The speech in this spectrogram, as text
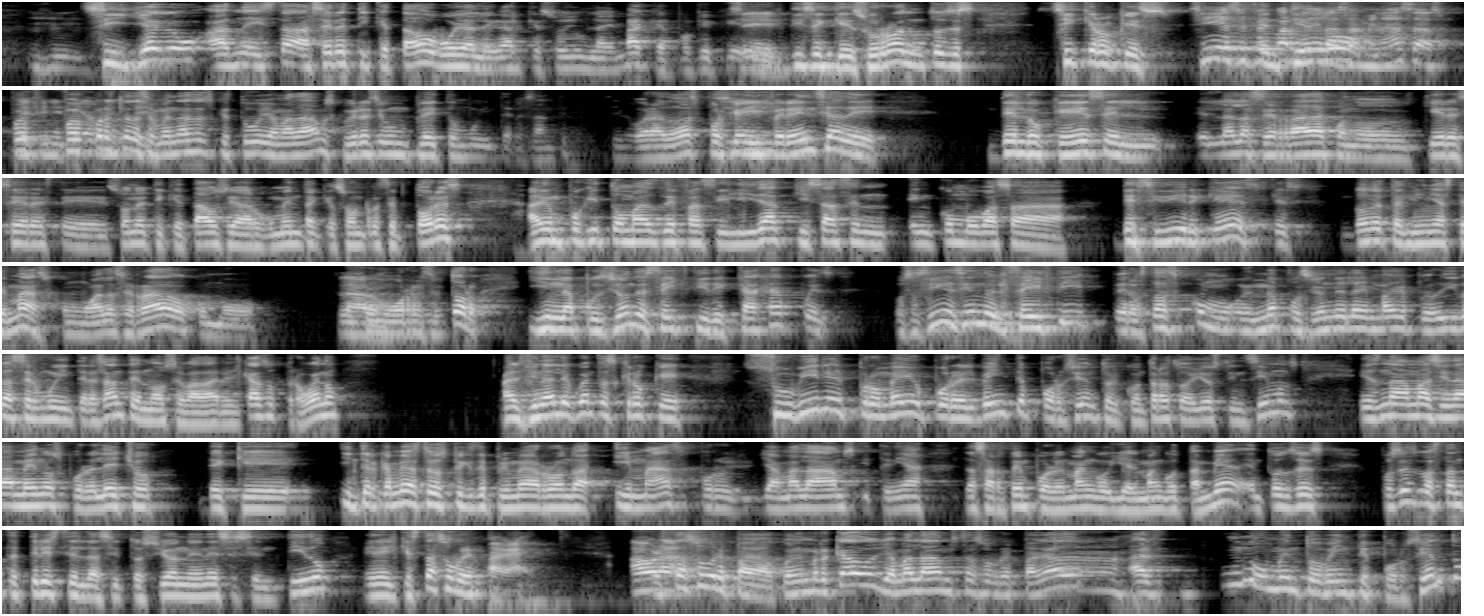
si llego a necesitar a ser etiquetado voy a alegar que soy un linebacker porque dice que es su rol. Entonces sí creo que es... Sí, ese fue parte de las amenazas. Fue, parte de las amenazas que estuvo llamada que hubiera sido un pleito muy interesante, sin lugar a dudas, porque a diferencia de, de lo que es el, el ala cerrada cuando quiere ser, este, son etiquetados y argumentan que son receptores, hay un poquito más de facilidad quizás en, en cómo vas a decidir qué es, que es dónde te alineaste más, como ala cerrada o como, como receptor. Y en la posición de safety de caja, pues, o sea, sigue siendo el safety, pero estás como en una posición de linebacker, pero iba a ser muy interesante, no se va a dar el caso, pero bueno, al final de cuentas creo que subir el promedio por el 20% del contrato de Justin Simmons es nada más y nada menos por el hecho de que intercambiaste dos picks de primera ronda y más por Jamal Adams y tenía la sartén por el mango y el mango también. Entonces, pues es bastante triste la situación en ese sentido, en el que está sobrepagado. Ahora, está sobrepagado. Con el mercado, Jamal Adams está sobrepagado. Ah. al, un aumento 20%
